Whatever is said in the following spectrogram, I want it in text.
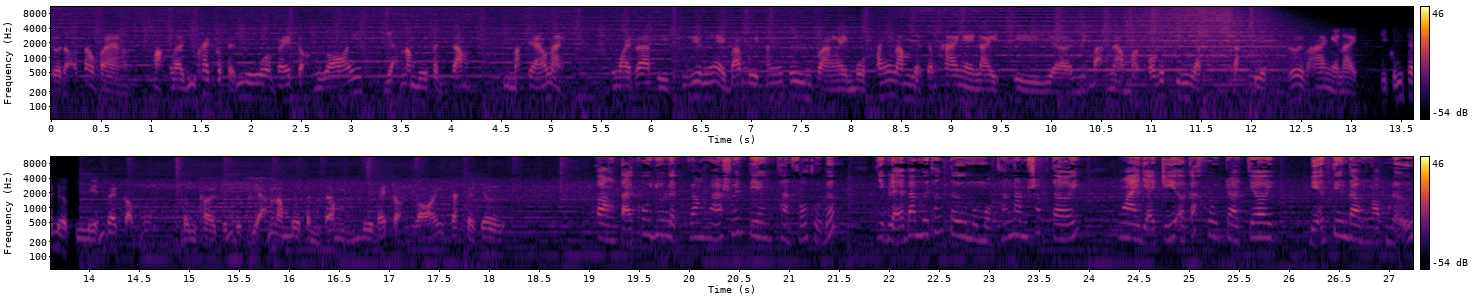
cờ đỏ sao vàng hoặc là du khách có thể mua vé trọn gói giảm 50% khi mặc cái áo này ngoài ra thì riêng ngày 30 tháng 4 và ngày 1 tháng 5 là trong hai ngày này thì ờ, những bạn nào mà có cái sinh nhật đặc biệt rơi vào hai ngày này thì cũng sẽ được miễn vé cổng đồng thời cũng được giảm 50% mua vé trọn gói các trò chơi. Còn tại khu du lịch văn hóa Suối Tiên, thành phố Thủ Đức, dịp lễ 30 tháng 4 mùng 1 tháng 5 sắp tới, ngoài giải trí ở các khu trò chơi, biển Tiên Đồng Ngọc Nữ,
